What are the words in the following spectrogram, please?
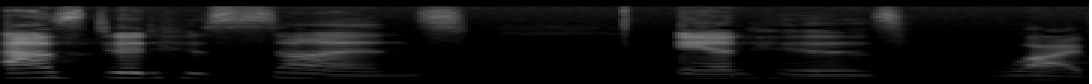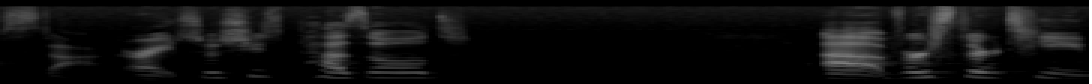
as did his sons and his livestock. All right, so she's puzzled. Uh, verse 13.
